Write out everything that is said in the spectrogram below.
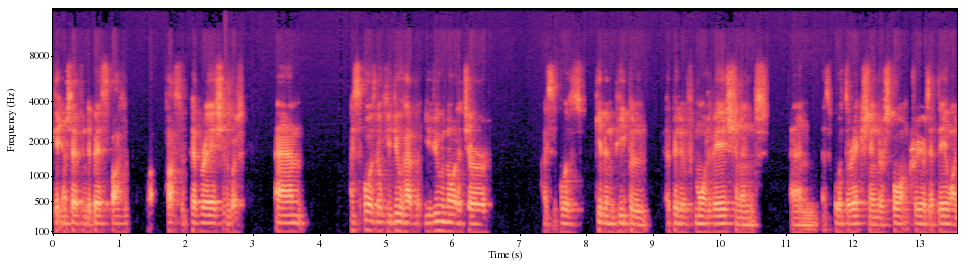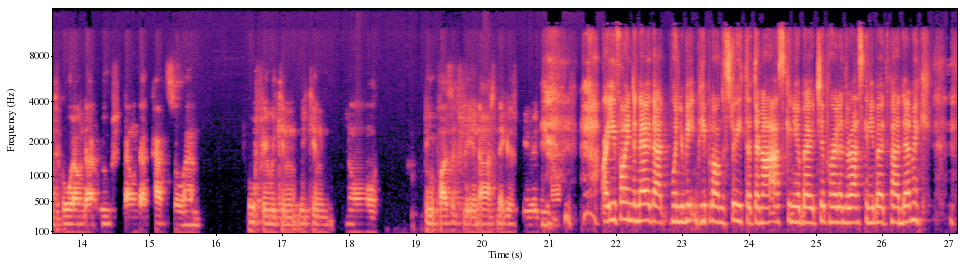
getting yourself in the best possible, possible preparation. But um, I suppose, look, you do have, you do know that you're, I suppose, giving people a bit of motivation and and I suppose direction in their sporting careers if they want to go down that route, down that path. So um, hopefully we can we can you know do positively and not negatively. Really, you know. Are you finding now that when you're meeting people on the street that they're not asking you about Tip and they're asking you about the pandemic?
